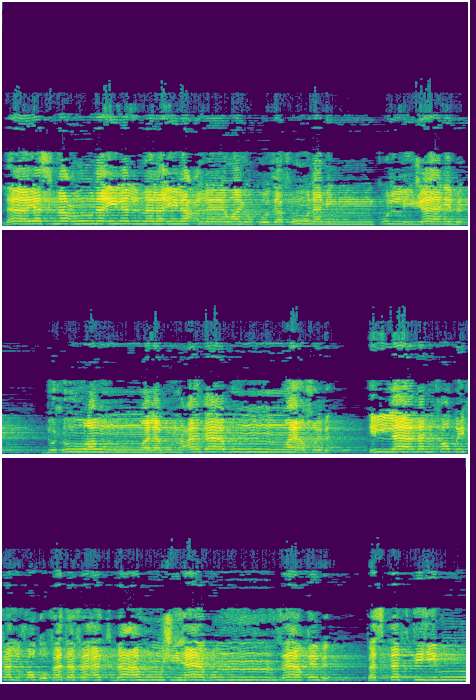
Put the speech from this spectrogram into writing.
لا يسمعون إلى الملأ الأعلى ويقذفون من كل جانب دحورا ولهم عذاب واصب إلا من خطف الخطفة فأتبعه شهاب ثاقب فاستفتهموا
